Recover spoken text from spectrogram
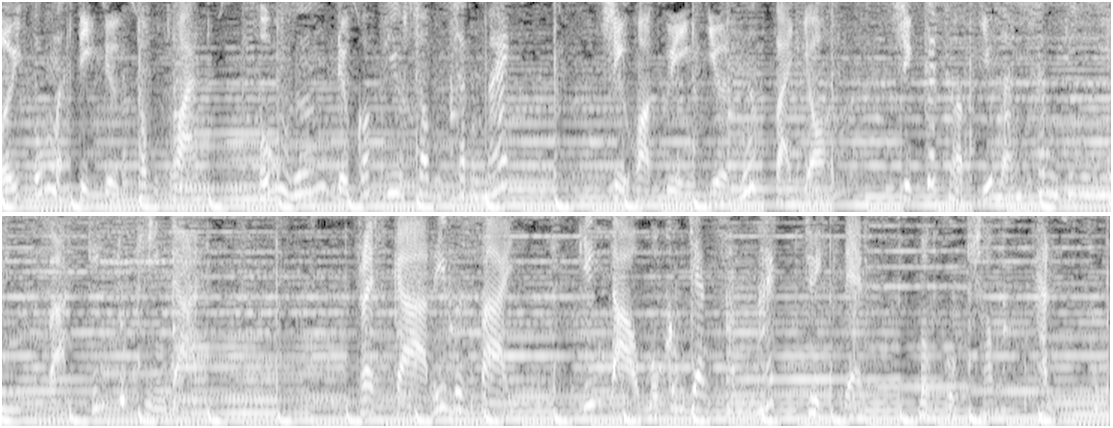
Với bốn mặt tiền đường thông thoáng, bốn hướng đều có view sông xanh mát. Sự hòa quyện giữa nước và gió, sự kết hợp giữa mảng xanh thiên nhiên và kiến trúc hiện đại. Fresca Riverside kiến tạo một không gian xanh mát tuyệt đẹp, một cuộc sống hạnh phúc.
